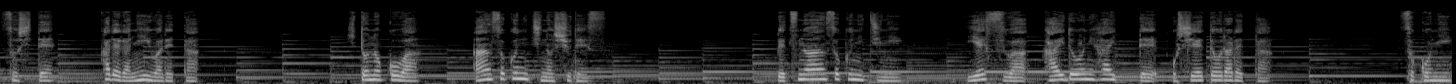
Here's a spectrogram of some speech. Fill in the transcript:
そして彼らに言われた。人の子は安息日の主です。別の安息日にイエスは街道に入って教えておられた。そこに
